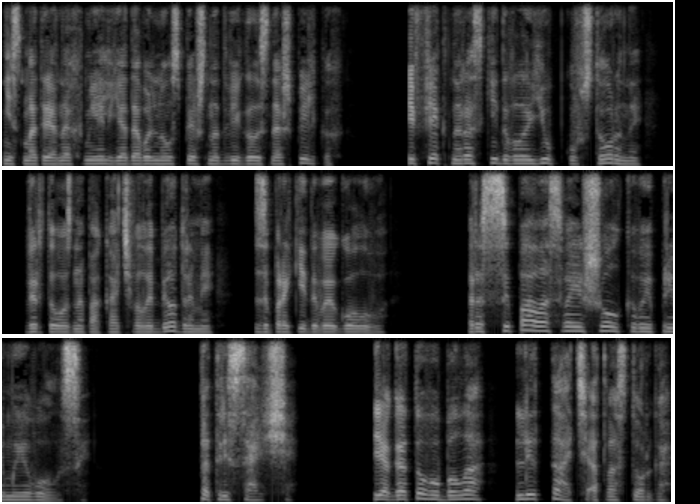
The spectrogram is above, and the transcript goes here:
Несмотря на хмель, я довольно успешно двигалась на шпильках, эффектно раскидывала юбку в стороны, виртуозно покачивала бедрами, запрокидывая голову, рассыпала свои шелковые прямые волосы. Потрясающе! Я готова была летать от восторга.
